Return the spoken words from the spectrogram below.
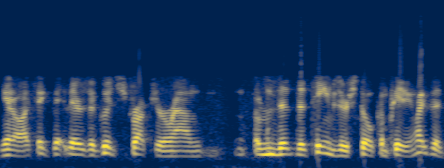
you know, I think that there's a good structure around the, the teams are still competing. Like I said,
